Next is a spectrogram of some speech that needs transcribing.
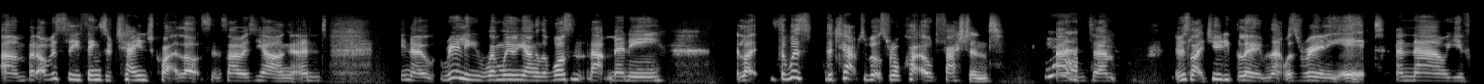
Um, but obviously, things have changed quite a lot since I was young. And, you know, really, when we were young, there wasn't that many, like, there was the chapter books were all quite old fashioned. Yeah. And um, it was like Judy Blume, that was really it. And now you've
